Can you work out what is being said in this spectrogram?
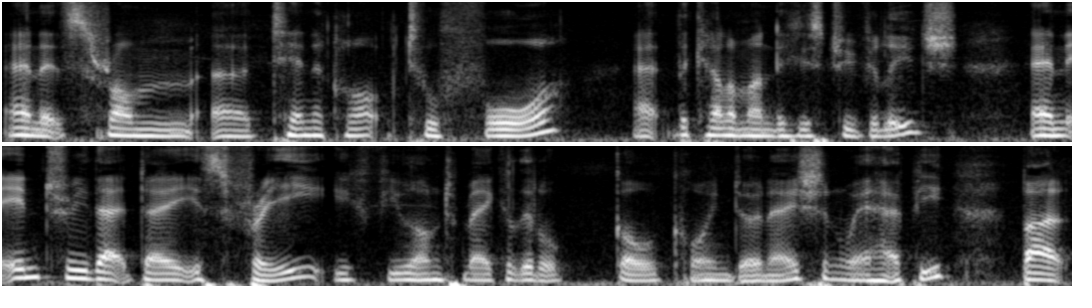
and it's from uh, 10 o'clock till 4 at the Kalamunda History Village. And entry that day is free. If you want to make a little gold coin donation, we're happy. But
